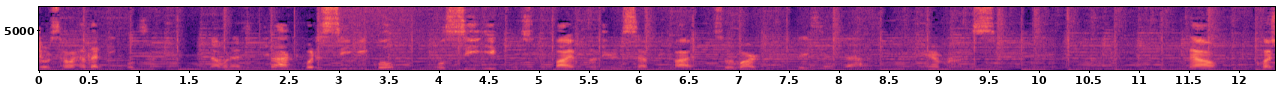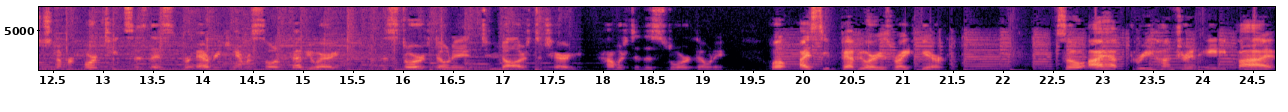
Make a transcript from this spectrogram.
Notice how I have that equal sign. Now when I subtract, what does C equal? Well, C equals 575. So in March, they sold that cameras. Now, question number 14 says this. For every camera sold in February, the store donated $2 to charity. How much did the store donate? Well, I see February's right here. So I have 385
